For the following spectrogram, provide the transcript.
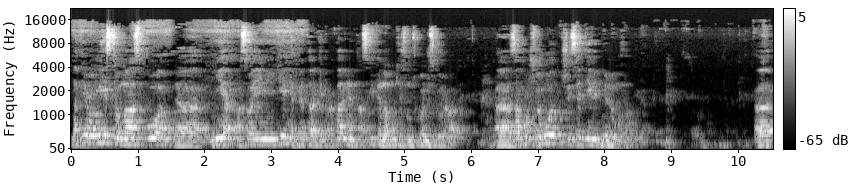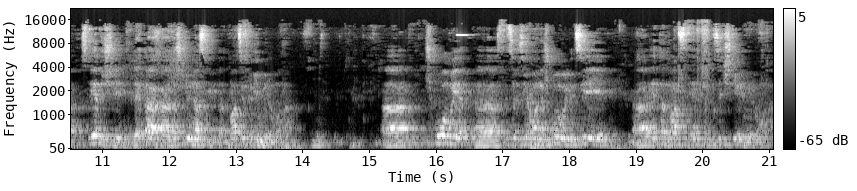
на первом месте у нас по э, не освоению денег это департамент освиты и науки Сумской міської. Э, за прошлый год 69 миллионов. Э, следующий, это э, дошкольная освита, 23 миллиона. Э, школы, э, специализированные школы, лицеи, это, 20, это 54 миллиона.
